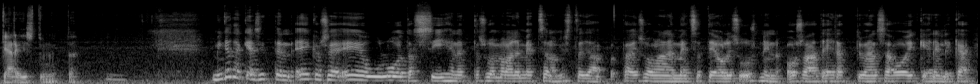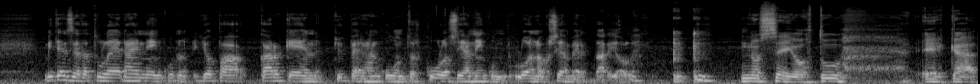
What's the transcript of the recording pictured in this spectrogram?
kärjistynyttä. Minkä takia sitten, eikö se EU luota siihen, että suomalainen metsänomistaja tai suomalainen metsäteollisuus niin osaa tehdä työnsä oikein? Eli miten sieltä tulee näin niin kuin jopa karkeen typerän kuulosia niin kuin luonnoksia meille tarjolle? No se johtuu, ehkä,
